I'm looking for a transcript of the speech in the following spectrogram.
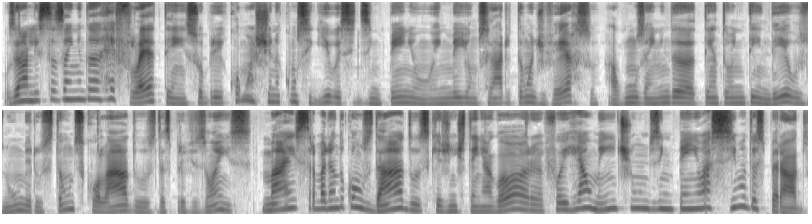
Os analistas ainda refletem sobre como a China conseguiu esse desempenho em meio a um cenário tão adverso. Alguns ainda tentam entender os números tão descolados das previsões, mas trabalhando com os dados que a gente tem agora, foi realmente um desempenho acima do esperado.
